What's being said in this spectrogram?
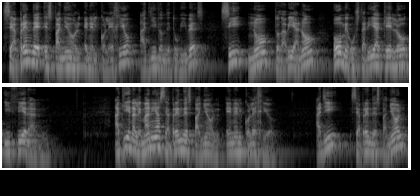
¿Se aprende español en el colegio, allí donde tú vives? Sí, no, todavía no, o me gustaría que lo hicieran. Aquí en Alemania se aprende español en el colegio. Allí se aprende español.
